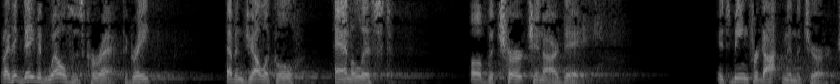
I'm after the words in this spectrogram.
But I think David Wells is correct, a great evangelical analyst of the church in our day. It's being forgotten in the church.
